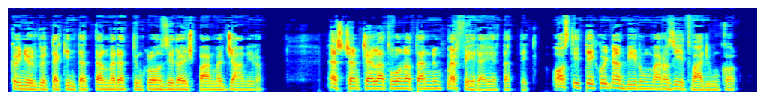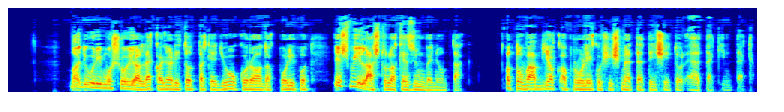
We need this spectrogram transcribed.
Könyörgő tekintettel meredtünk Lonzira és Parmigianira. Ezt sem kellett volna tennünk, mert félreértették. Azt hitték, hogy nem bírunk már az étvágyunkkal. Nagy úri mosolyjal lekanyarítottak egy jókora adag polipot, és villástól a kezünkbe nyomták. A továbbiak aprólékos ismertetésétől eltekintek.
